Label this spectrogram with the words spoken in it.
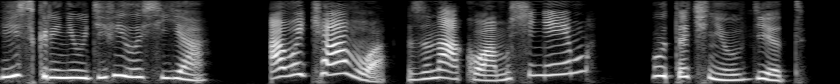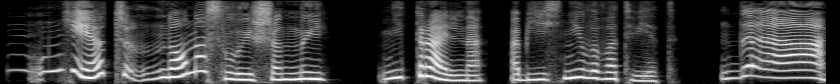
Искренне удивилась я. «А вы чего, знакомы с ним?» — уточнил дед. «Нет, но наслышанный», — нейтрально объяснила в ответ. «Да,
